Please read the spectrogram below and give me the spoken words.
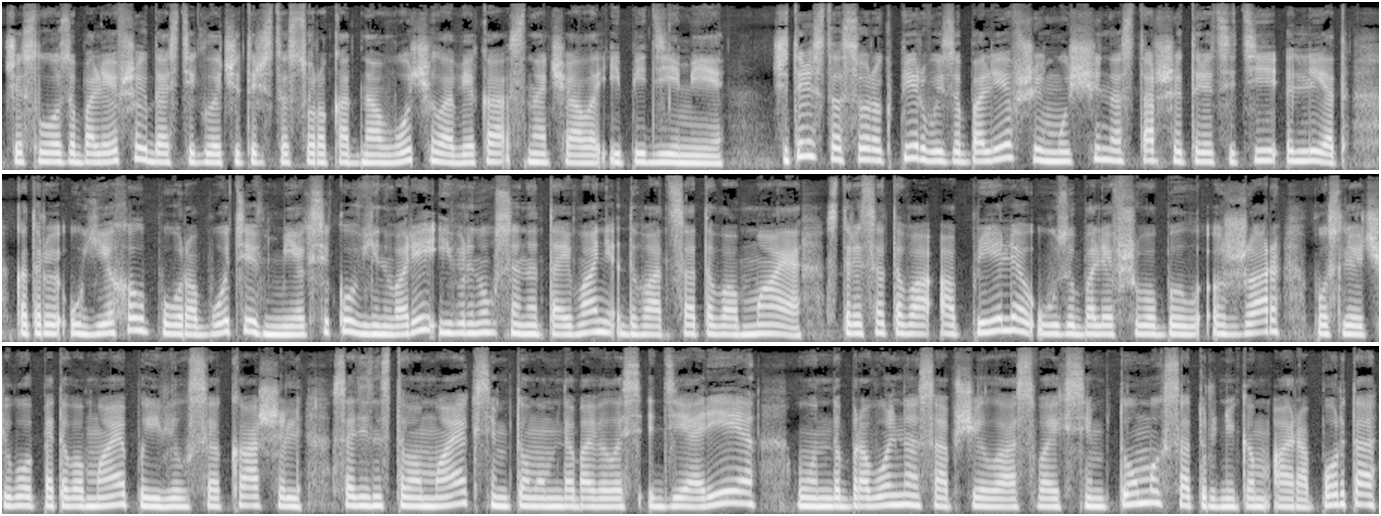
Число заболевших достигло 441 человека с начала эпидемии. 441 заболевший мужчина старше 30 лет, который уехал по работе в Мексику в январе и вернулся на Тайвань 20 мая. С 30 апреля у заболевшего был жар, после чего 5 мая появился кашель. С 11 мая к симптомам добавилась диарея. Он добровольно сообщил о своих симптомах сотрудникам аэропорта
